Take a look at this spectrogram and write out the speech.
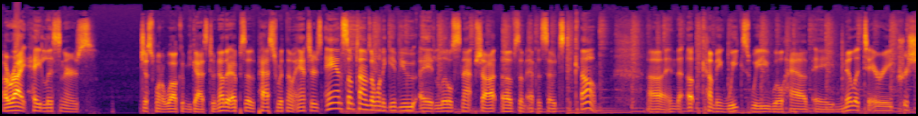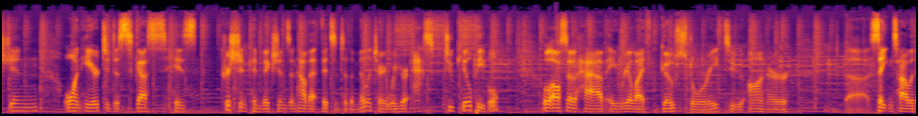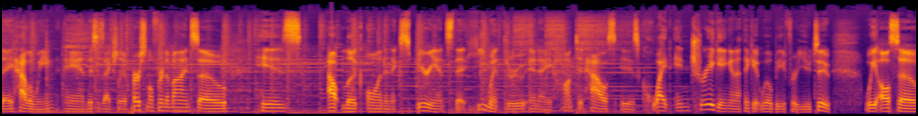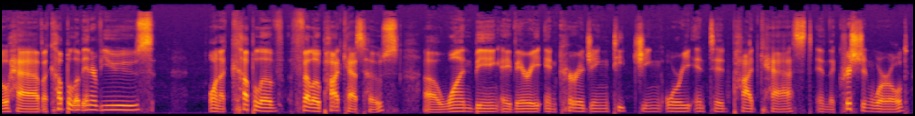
All right, hey listeners, just want to welcome you guys to another episode of Pastor with No Answers, and sometimes I want to give you a little snapshot of some episodes to come. Uh, in the upcoming weeks, we will have a military Christian on here to discuss his Christian convictions and how that fits into the military, where you're asked to kill people. We'll also have a real life ghost story to honor uh, Satan's holiday, Halloween, and this is actually a personal friend of mine. So his outlook on an experience that he went through in a haunted house is quite intriguing, and I think it will be for you too. We also have a couple of interviews on a couple of fellow podcast hosts. Uh, one being a very encouraging, teaching oriented podcast in the Christian world.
